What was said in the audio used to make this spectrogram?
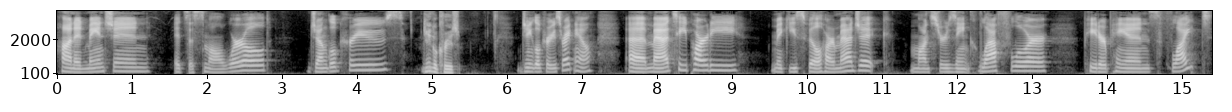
Haunted Mansion, It's a Small World, Jungle Cruise, Jingle Cruise. Jingle Cruise right now, uh, Mad Tea Party, Mickey's PhilharMagic, Monsters Inc. Laugh Floor, Peter Pan's Flight,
